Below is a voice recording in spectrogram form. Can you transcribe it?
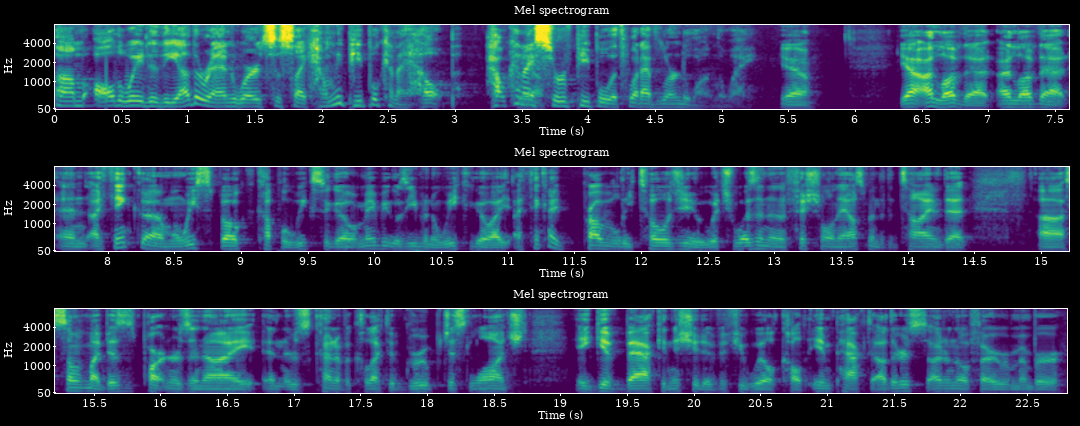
um, all the way to the other end where it's just like, how many people can I help? How can yeah. I serve people with what I've learned along the way? Yeah. Yeah, I love that. I love that. And I think um, when we spoke a couple weeks ago, or maybe it was even a week ago, I, I think I probably told you, which wasn't an official announcement at the time, that uh, some of my business partners and I, and there's kind of a collective group, just launched a give back initiative, if you will, called Impact Others. I don't know if I remember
